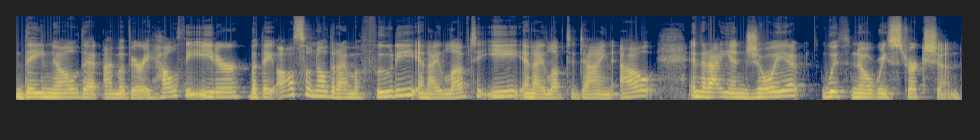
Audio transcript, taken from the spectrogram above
They know that I'm a very healthy eater, but they also know that I'm a foodie and I love to eat and I love to dine out and that I enjoy it with no restriction.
